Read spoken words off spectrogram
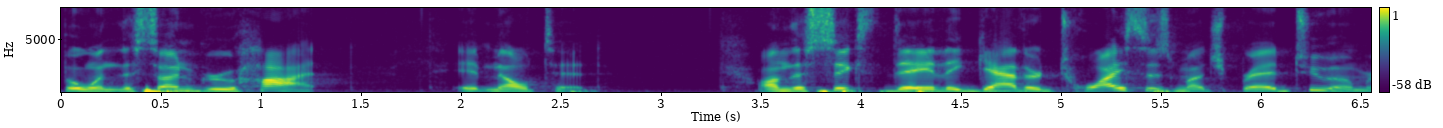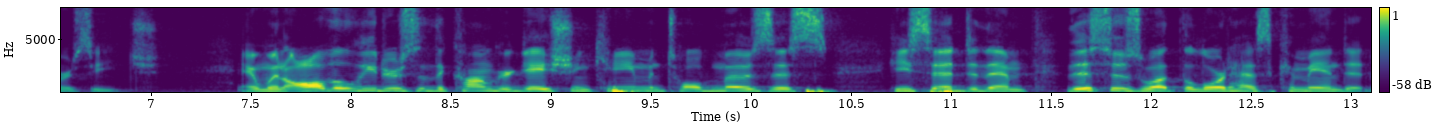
But when the sun grew hot, it melted. On the sixth day they gathered twice as much bread, two omers each. And when all the leaders of the congregation came and told Moses, he said to them, This is what the Lord has commanded.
